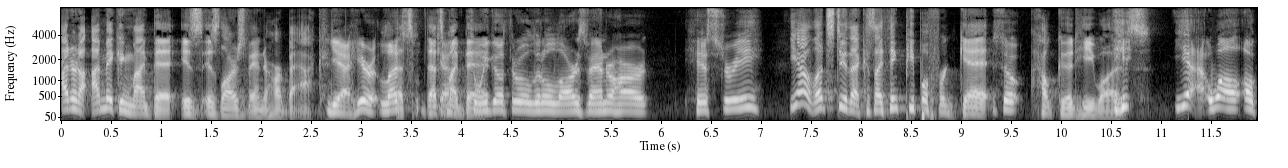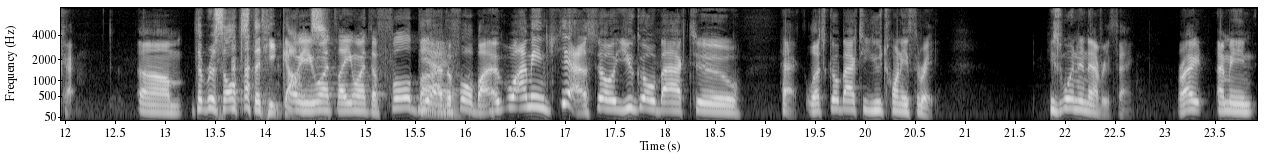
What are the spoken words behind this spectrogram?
I don't know. I'm making my bit. Is is Lars Van der Haar back? Yeah, here let's. That's- that's my bit. Can we go through a little Lars Van der Haar history? Yeah, let's do that because I think people forget So- how good he was. Yeah. Well, okay. The results that he got. oh, you want like you want the full bio. Yeah, the full buy. Well, I mean, yeah. So you go back to heck. Let's go back to U twenty three. He's winning everything, right? I mean,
